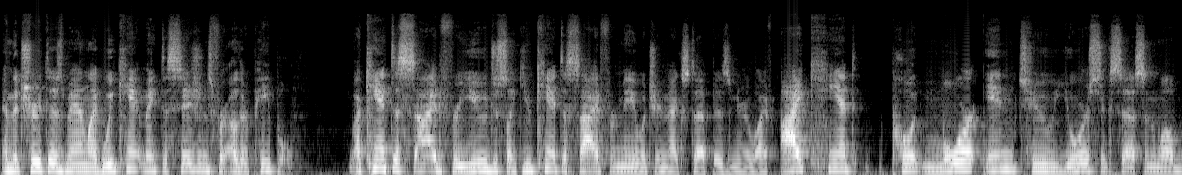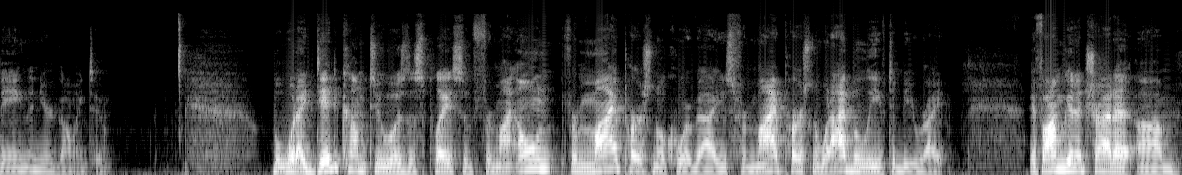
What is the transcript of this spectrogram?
And the truth is, man, like we can't make decisions for other people. I can't decide for you just like you can't decide for me what your next step is in your life. I can't put more into your success and well being than you're going to. But what I did come to was this place of, for my own, for my personal core values, for my personal, what I believe to be right. If I'm going to try to, um,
